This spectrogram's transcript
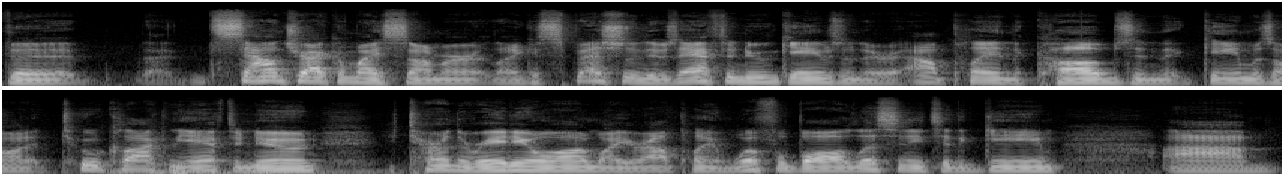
the soundtrack of my summer, like especially those afternoon games when they're out playing the Cubs and the game was on at two o'clock in the afternoon. You turn the radio on while you're out playing wiffle ball, listening to the game. Um,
